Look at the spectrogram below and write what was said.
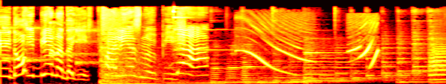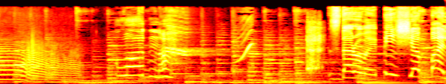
Мою еду? Тебе надо есть полезную пищу. Да! Ладно. Здоровая пища полезна.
